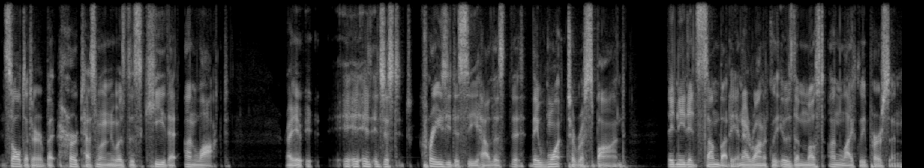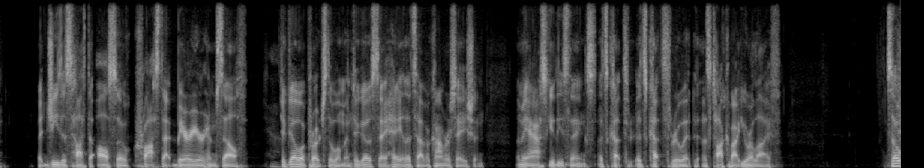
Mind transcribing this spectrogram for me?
insulted her, but her testimony was this key that unlocked, right? It, it, it, it's just crazy to see how this, this, they want to respond. They needed somebody. And ironically, it was the most unlikely person. But Jesus had to also cross that barrier himself. To go approach the woman, to go say, Hey, let's have a conversation. Let me ask you these things. Let's cut through, let's cut through it. Let's talk about your life. So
